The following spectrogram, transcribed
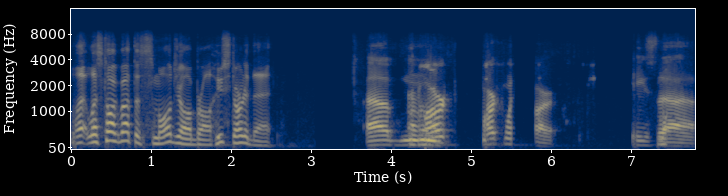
let, let's talk about the Smalljaw brawl. Who started that? Uh, mean- Mark Mark Winhart. He's the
